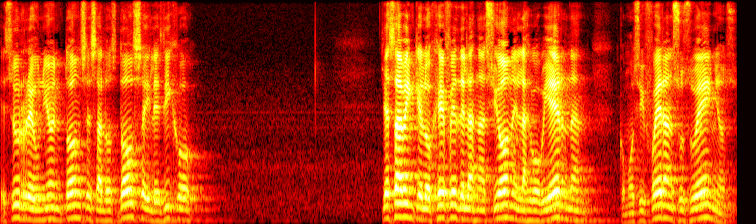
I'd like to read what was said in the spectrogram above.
Jesús reunió entonces a los doce y les dijo, ya saben que los jefes de las naciones las gobiernan como si fueran sus dueños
